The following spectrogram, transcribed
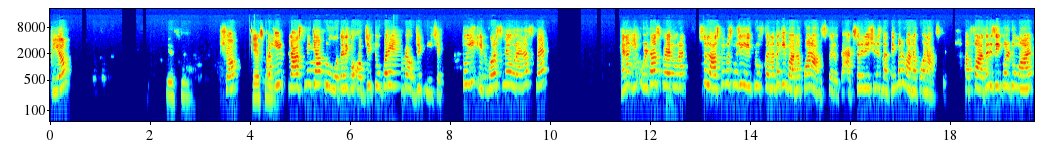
clear yes ma'am. Sure Yes, और. ये लास्ट में क्या प्रूव होता है? देखो ऑब्जेक्ट ऊपर है यहाँ पे ऑब्जेक्ट नीचे। तो ये इनवर्स में हो रहा है ना स्क्वायर है ना? ये उल्टा स्क्वायर हो रहा है। सो लास्ट में बस मुझे यही प्रूव करना था कि वन अपॉन आर स्क्वायर होता है। Acceleration is nothing but one upon r square अब फादर इज़ इक्वल टू मार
